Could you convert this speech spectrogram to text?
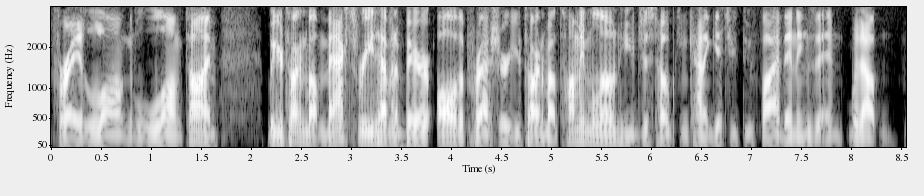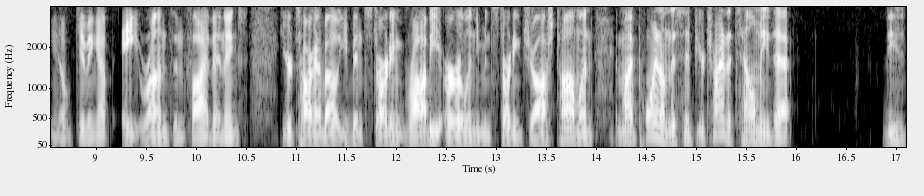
for a long, long time. But you're talking about Max Fried having to bear all the pressure. You're talking about Tommy Milone, who you just hope can kind of get you through five innings and without you know giving up eight runs in five innings. You're talking about you've been starting Robbie Erlin, you've been starting Josh Tomlin. And my point on this, if you're trying to tell me that these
